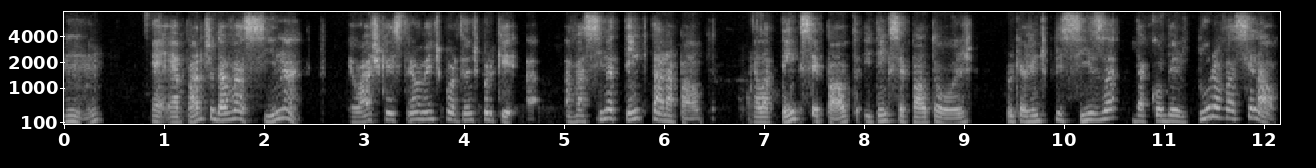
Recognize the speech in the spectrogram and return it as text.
Uhum. É, é, a parte da vacina, eu acho que é extremamente importante, porque a, a vacina tem que estar tá na pauta, ela tem que ser pauta, e tem que ser pauta hoje, porque a gente precisa da cobertura vacinal.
